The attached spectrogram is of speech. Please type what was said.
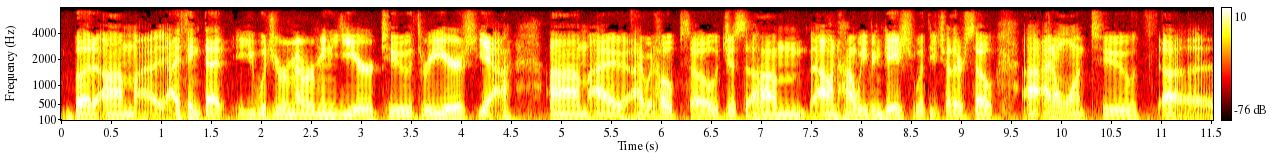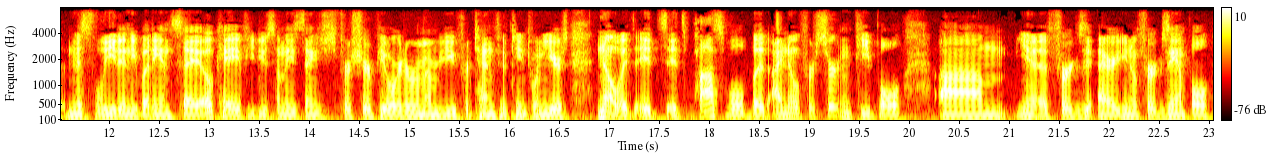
but, um, I, I think that you, would you remember me in a year, two, three years? Yeah. Um, I, I would hope so, just um, on how we've engaged with each other. So uh, I don't want to uh, mislead anybody and say, okay, if you do some of these things, for sure people are going to remember you for 10, 15, 20 years. No, it, it's it's possible, but I know for certain people, um, you know, for exa- or, you know, for example,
